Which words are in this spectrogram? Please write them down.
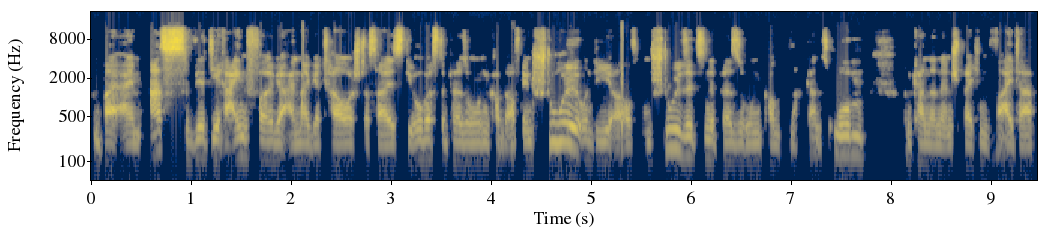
Und bei einem Ass wird die Reihenfolge einmal getauscht. Das heißt, die oberste Person kommt auf den Stuhl und die auf dem Stuhl sitzende Person kommt nach ganz oben und kann dann entsprechend weiter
